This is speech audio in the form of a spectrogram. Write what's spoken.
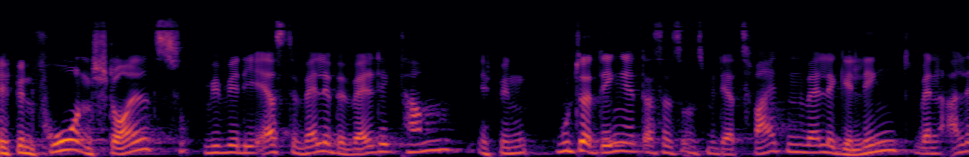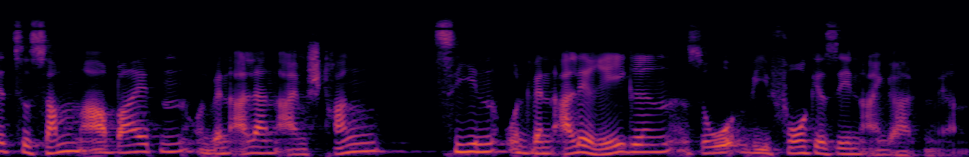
Ich bin froh und stolz, wie wir die erste Welle bewältigt haben. Ich bin guter Dinge, dass es uns mit der zweiten Welle gelingt, wenn alle zusammenarbeiten und wenn alle an einem Strang ziehen und wenn alle Regeln so wie vorgesehen eingehalten werden.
